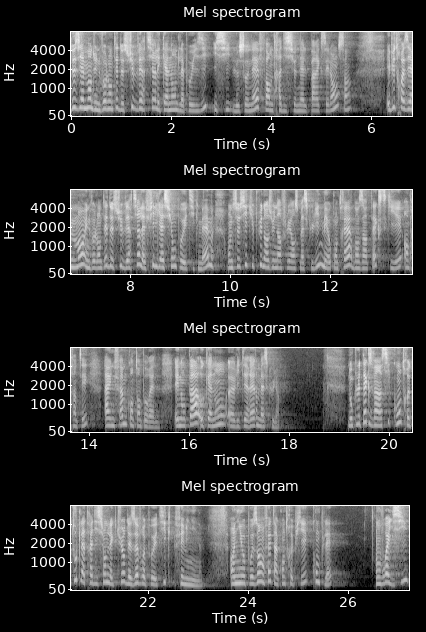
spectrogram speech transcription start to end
Deuxièmement, d'une volonté de subvertir les canons de la poésie, ici le sonnet, forme traditionnelle par excellence. Hein. Et puis troisièmement, une volonté de subvertir la filiation poétique même. On ne se situe plus dans une influence masculine, mais au contraire dans un texte qui est emprunté à une femme contemporaine, et non pas au canon euh, littéraire masculin. Donc le texte va ainsi contre toute la tradition de lecture des œuvres poétiques féminines, en y opposant en fait un contre-pied complet on voit ici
